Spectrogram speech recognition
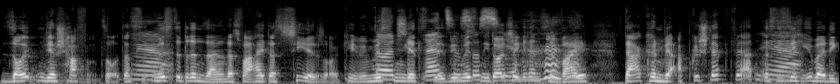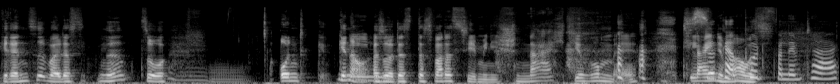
Sollten wir schaffen. So, das Ja. müsste drin sein. Und das war halt das Ziel. So, okay, wir müssen Deutsche jetzt, Grenze wir müssen die deutsche Ziel. Grenze, weil da können wir abgeschleppt werden. Das Ja. ist nicht über die Grenze, weil das, ne, so. Und genau, Mini. also das, das war das Ziel. Mini schnarcht hier rum, ey. Die ist Kleine so kaputt Maus. von dem Tag.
